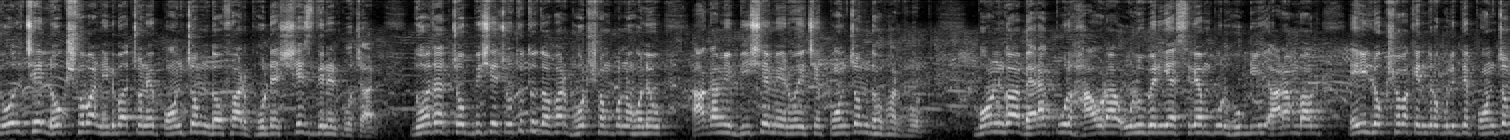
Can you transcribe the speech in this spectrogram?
চলছে লোকসভা নির্বাচনে পঞ্চম দফার ভোটের শেষ দিনের প্রচার। দু হাজার চব্বিশে চতুর্থ দফার ভোট সম্পন্ন হলেও আগামী বিশে মে রয়েছে পঞ্চম দফার ভোট। বনগাঁ, ব্যারাকপুর, হাওড়া, উলুবেড়িয়া, শ্রীরামপুর, হুগলি, আরামবাগ এই লোকসভা কেন্দ্রগুলিতে পঞ্চম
